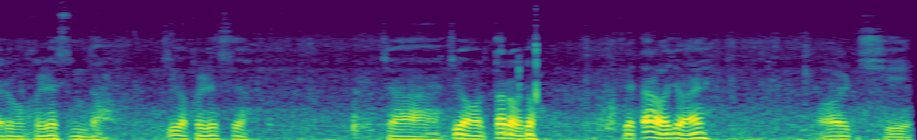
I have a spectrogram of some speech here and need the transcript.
여러분, 걸렸습니다. 찌가 걸렸어요. 자, 찌가 따라오죠. 찌가 따라오죠. 에? 옳지.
